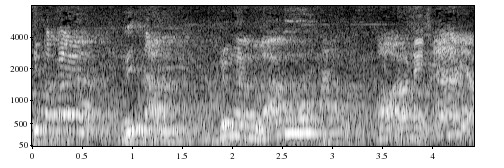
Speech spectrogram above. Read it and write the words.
Kita kalian bintang dengan lagu Indonesia Raya.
